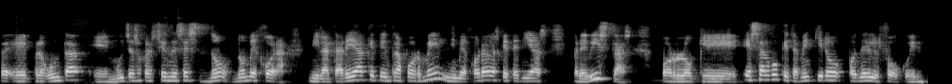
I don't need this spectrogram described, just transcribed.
eh, pregunta, en muchas ocasiones es no, no mejora ni la tarea que te entra por mail, ni mejora las que tenías previstas. Por lo que es algo que también quiero poner el foco en.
